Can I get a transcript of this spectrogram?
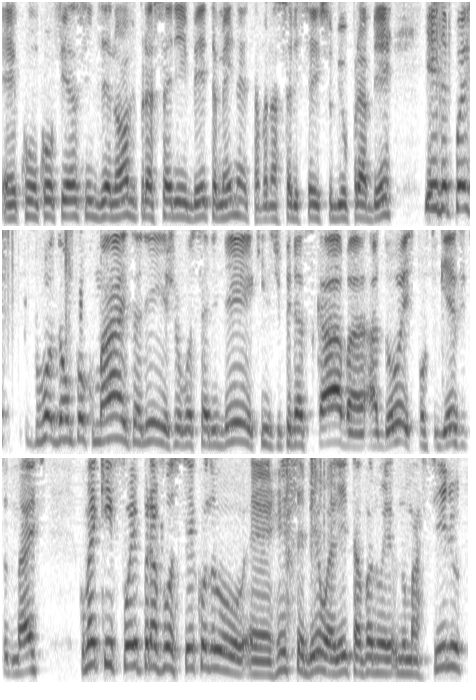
é, com confiança em 19 para a Série B também, né? Tava na Série C e subiu para B. E aí depois rodou um pouco mais ali, jogou Série D, 15 de Piracicaba, A2, português e tudo mais. Como é que foi para você quando é, recebeu ali, estava no, no Marcílio,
